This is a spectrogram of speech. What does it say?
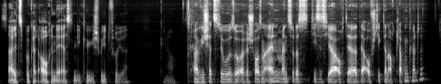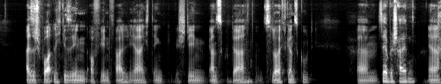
Salzburg hat auch in der ersten Liga gespielt früher. Aber wie schätzt du so eure Chancen ein? Meinst du, dass dieses Jahr auch der, der Aufstieg dann auch klappen könnte? Also sportlich gesehen auf jeden Fall. Ja, ich denke, wir stehen ganz gut da und es läuft ganz gut. Ähm, Sehr bescheiden. ja,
